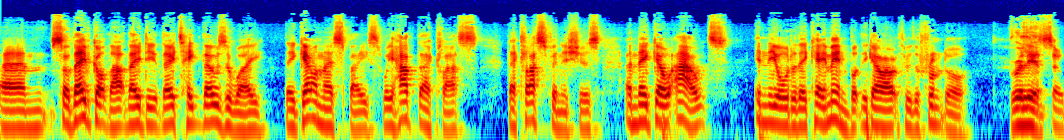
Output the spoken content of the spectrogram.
yeah. Um, so they've got that. They do. They take those away. They get on their space. We have their class. Their class finishes, and they go out in the order they came in, but they go out through the front door. Brilliant. So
